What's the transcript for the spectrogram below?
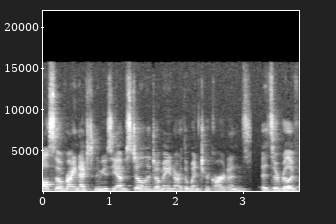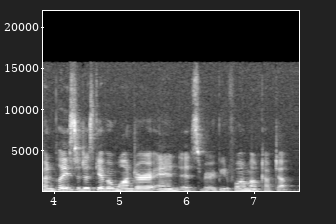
Also, right next to the museum, still in the domain, are the Winter Gardens. It's a really fun place to just give a wander, and it's very beautiful and well kept up.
